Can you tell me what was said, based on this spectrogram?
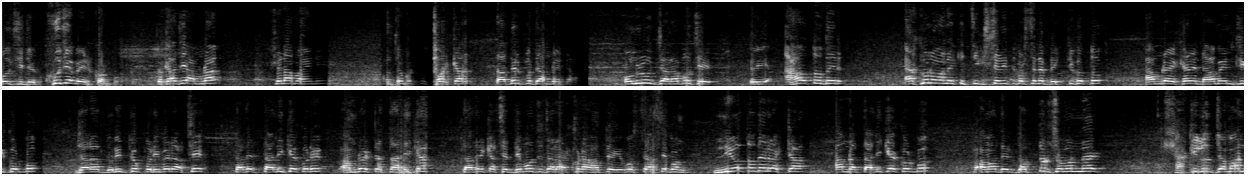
বলছি যে খুঁজে বের করব। তো কাজে আমরা সেনাবাহিনী, অন্তর্বর্তী সরকার, তাদের প্রতি আমরা এটা অনুরোধ জানাব যে এই আহতদের এখনও অনেকে চিকিৎসা নিতে পারছে না, ব্যক্তিগত। আমরা এখানে নাম এন্ট্রি করব। যারা দরিদ্র পরিবার আছে, তাদের তালিকা করে আমরা একটা তালিকা তাদের কাছে দেবো যে যারা এখন আহত এই অবস্থা আছে এবং নিহতদেরও একটা আমরা তালিকা করব। আমাদের দপ্তর সমন্বয়ক শাকিলুজ্জামান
